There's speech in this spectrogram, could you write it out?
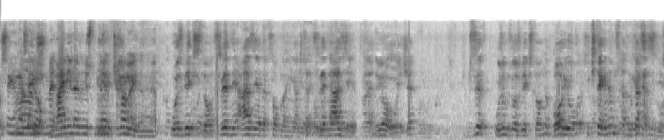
o'xshagan narsa yo'q. shunday ayniylardan ustida chiqolmaydi. o'zbekiston sredniy aziyada hisoblanganda sredniy aziya. Mana dunyo bo'yicha bizni o'zimiz o'zbekistonda bor yo'g'i ikkitagina mutaxassis. Bor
